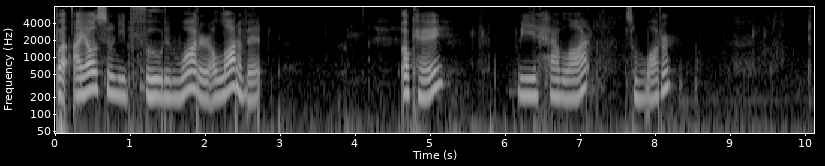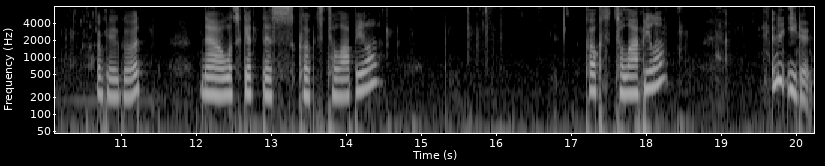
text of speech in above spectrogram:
But I also need food and water, a lot of it. Okay. We have a lot. Some water. Okay, good. Now let's get this cooked tilapia. Cooked tilapia. And then eat it.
